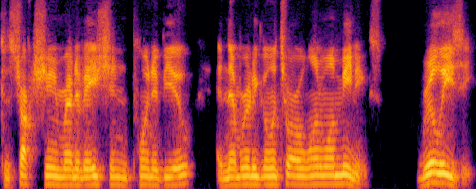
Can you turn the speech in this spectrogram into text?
construction, renovation point of view, and then we're going to go into our one-on-one meetings real easy.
